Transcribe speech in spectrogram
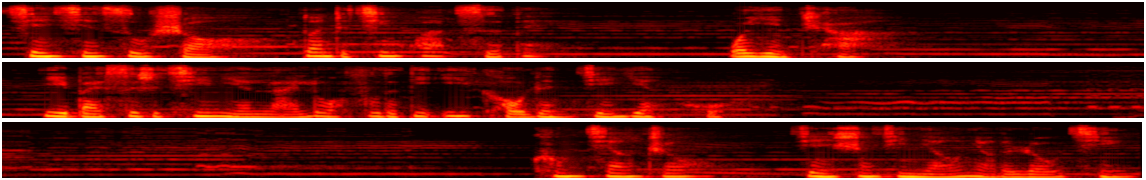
纤纤素手端着青花瓷杯我饮茶一百四十七年来，洛夫的第一口人间烟火。空江中渐升起袅袅的柔情，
